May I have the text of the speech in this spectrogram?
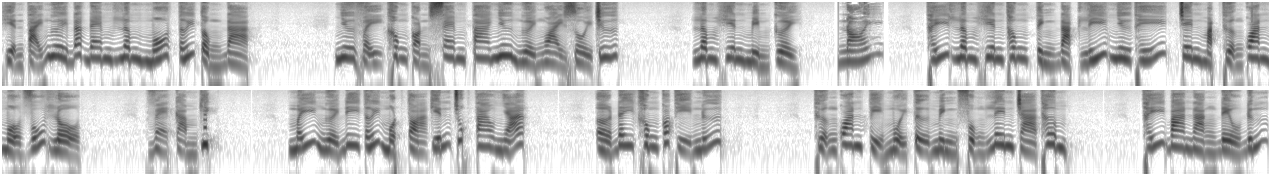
hiện tại ngươi đã đem lâm mố tới tổng đà. Như vậy không còn xem ta như người ngoài rồi chứ. Lâm Hiên mỉm cười, nói. Thấy Lâm Hiên thông tình đạt lý như thế, trên mặt thượng quan mộ vũ lộ. Vẻ cảm kích. Mấy người đi tới một tòa kiến trúc tao nhã. Ở đây không có thị nữ. Thượng quan tỉ mũi tự mình phụng lên trà thơm. Thấy ba nàng đều đứng,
